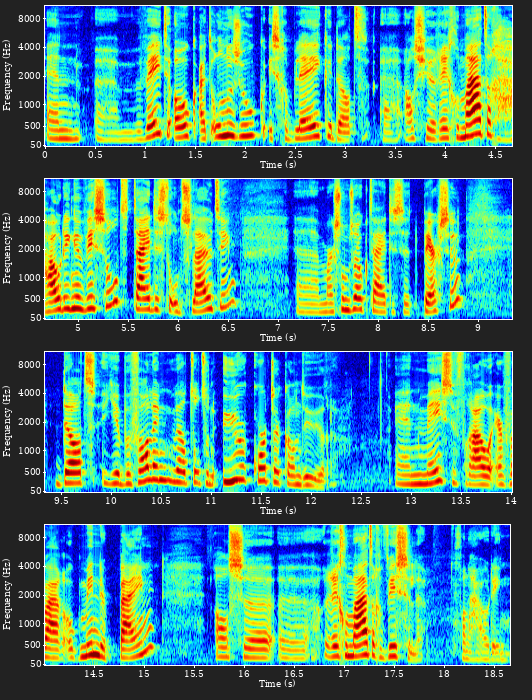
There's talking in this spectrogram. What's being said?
En um, we weten ook uit onderzoek is gebleken dat uh, als je regelmatig houdingen wisselt tijdens de ontsluiting, uh, maar soms ook tijdens het persen, dat je bevalling wel tot een uur korter kan duren. En de meeste vrouwen ervaren ook minder pijn als ze uh, regelmatig wisselen van houding.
